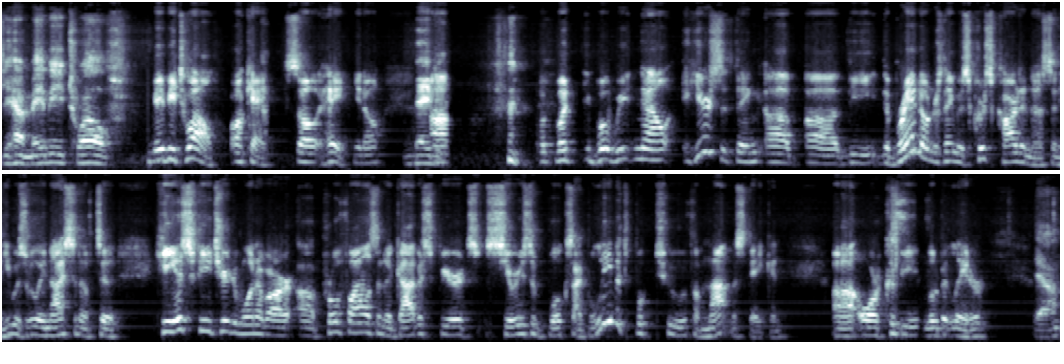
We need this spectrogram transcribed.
Yeah, maybe 12. Maybe 12. Okay. So hey, you know. Maybe. Uh, but, but but we now here's the thing. Uh, uh, the the brand owner's name is Chris Cardenas, and he was really nice enough to. He is featured in one of our uh, profiles in the Agave Spirits series of books. I believe it's book two, if I'm not mistaken, uh, or could be a little bit later. yeah.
